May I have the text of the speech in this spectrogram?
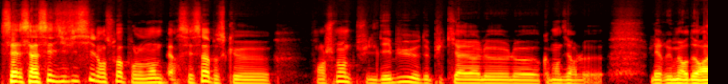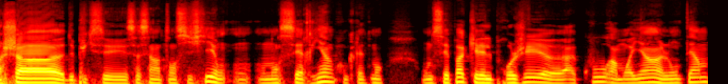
C'est assez difficile en soi pour le moment de percer ça parce que franchement depuis le début, depuis qu'il y a le, comment dire le, les rumeurs de rachat, depuis que ça s'est intensifié, on n'en sait rien concrètement. On ne sait pas quel est le projet euh, à court, à moyen, à long terme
